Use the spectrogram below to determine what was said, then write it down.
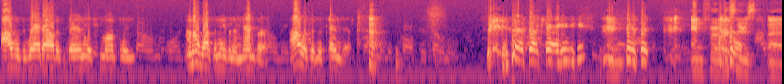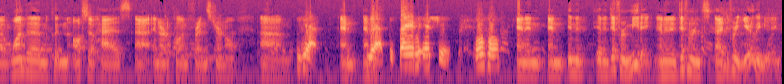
I was read out of Sandwich Monthly, and I wasn't even a member. I was an attender. okay. And, and for our listeners, uh, Wanda McClinton also has uh, an article in Friends Journal. Um, yes, and and yes, the same issue. hmm and in and in a, in a different meeting and in a different uh, different yearly meeting.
